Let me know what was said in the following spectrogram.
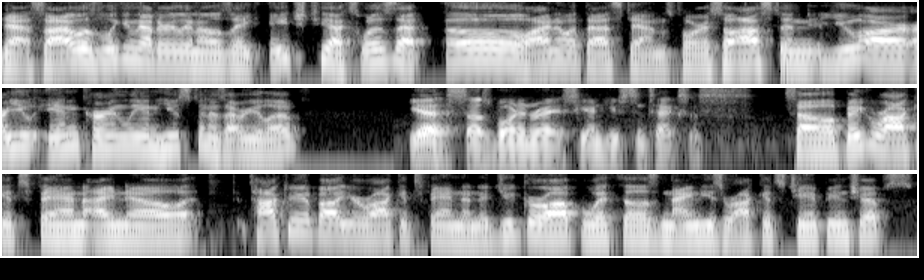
Yeah, so I was looking at that earlier and I was like, HTX, what is that? Oh, I know what that stands for. So, Austin, you are, are you in currently in Houston? Is that where you live? Yes, I was born and raised here in Houston, Texas. So, big Rockets fan, I know. Talk to me about your Rockets fandom. Did you grow up with those 90s Rockets championships?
